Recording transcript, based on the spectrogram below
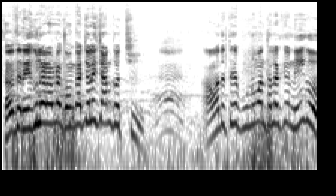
তাহলে তো রেগুলার আমরা গঙ্গার জলেই চান করছি। হ্যাঁ। আমাদের থেকে পূর্ণমান থালার কেউ নেই গো।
